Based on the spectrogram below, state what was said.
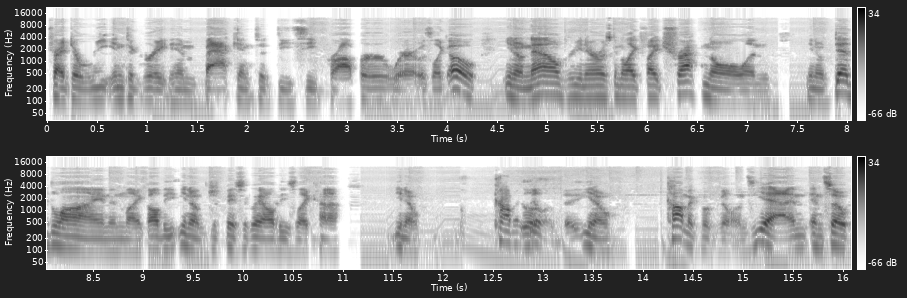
tried to reintegrate him back into DC proper, where it was like, oh, you know, now Green Arrow is going to like fight Shrapnel and you know Deadline and like all the you know just basically all these like kind of you know comic uh, villains, you know comic book villains, yeah, and and so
